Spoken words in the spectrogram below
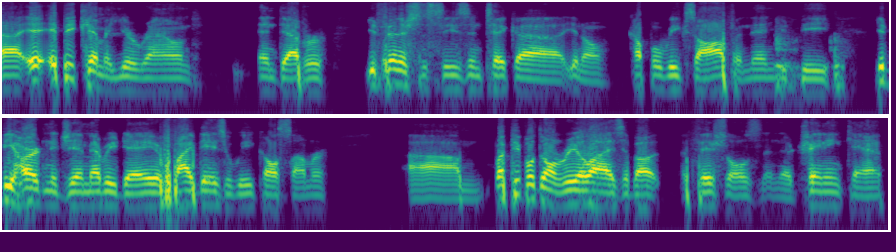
Uh, it, it, became a year-round endeavor. You'd finish the season, take a you know couple weeks off, and then you'd be you'd be hard in the gym every day or five days a week all summer. Um, what people don't realize about officials and their training camp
